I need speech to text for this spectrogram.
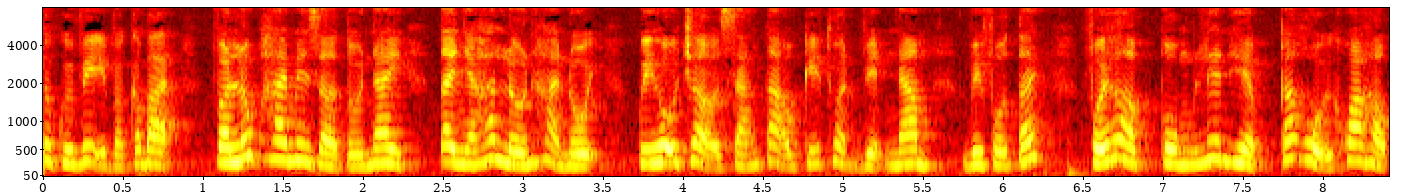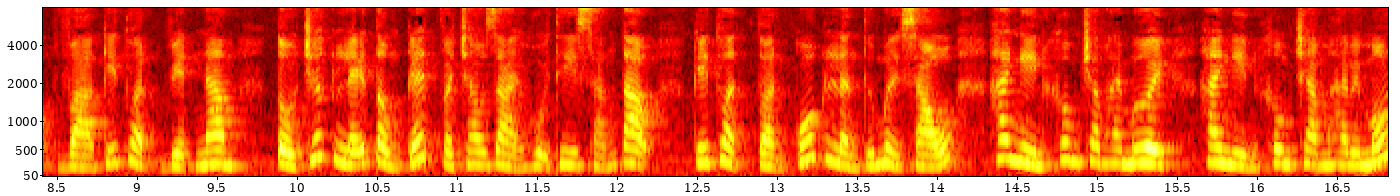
Thưa quý vị và các bạn, vào lúc 20 giờ tối nay tại Nhà hát lớn Hà Nội, Quỹ hỗ trợ sáng tạo kỹ thuật Việt Nam Vifotech phối hợp cùng Liên hiệp các hội khoa học và kỹ thuật Việt Nam tổ chức lễ tổng kết và trao giải hội thi sáng tạo kỹ thuật toàn quốc lần thứ 16 2020-2021.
